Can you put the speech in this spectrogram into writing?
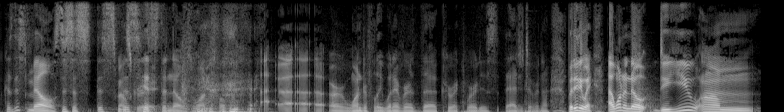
Because this smells. This is this Smells this hits the nose wonderful, uh, uh, or wonderfully, whatever the correct word is, adjective or not. But anyway, I want to know: Do you um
